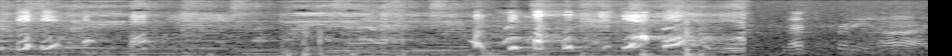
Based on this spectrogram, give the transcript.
okay? That's pretty high.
